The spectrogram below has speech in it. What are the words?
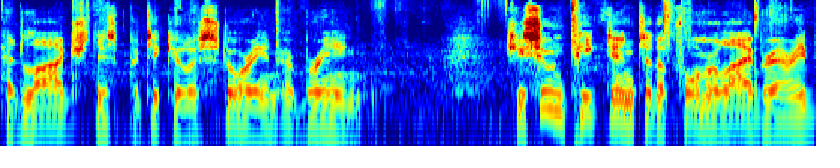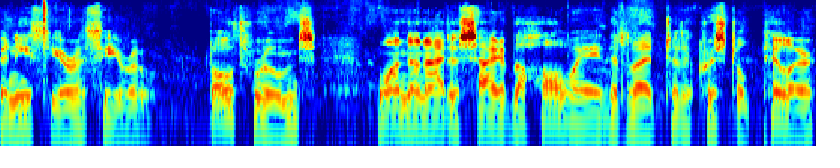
had lodged this particular story in her brain. She soon peeked into the former library beneath Urithiru. Both rooms, one on either side of the hallway that led to the crystal pillar,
